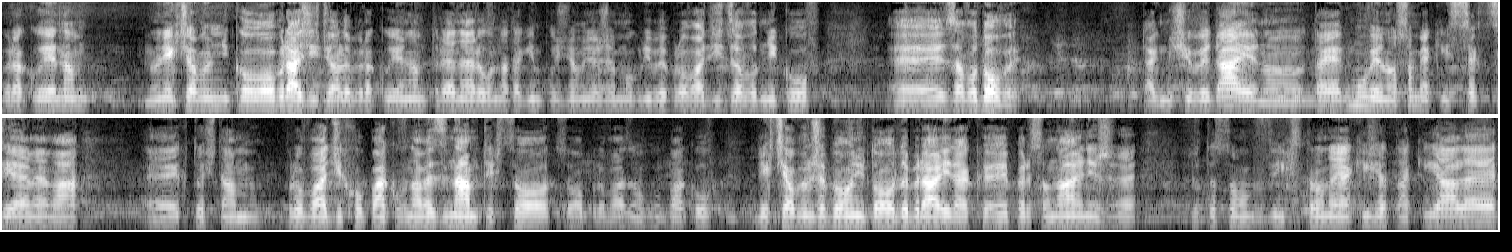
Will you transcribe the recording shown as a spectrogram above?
brakuje nam, no nie chciałbym nikogo obrazić, ale brakuje nam trenerów na takim poziomie, że mogliby prowadzić zawodników e, zawodowych. Tak mi się wydaje, no tak jak mówię, no są jakieś sekcje MMA, e, ktoś tam prowadzi chłopaków, nawet znam tych, co, co prowadzą chłopaków. Nie chciałbym, żeby oni to odebrali tak e, personalnie, że, że to są w ich stronę jakieś ataki, ale e,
